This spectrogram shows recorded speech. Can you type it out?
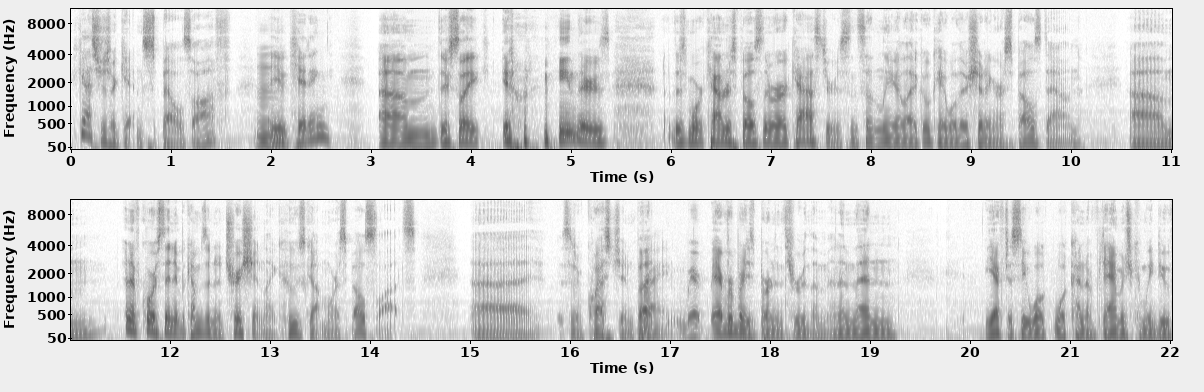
Your casters are getting spells off. Are Mm. you kidding? Um, there's like you know what I mean. There's there's more counterspells than there are casters, and suddenly you're like, okay, well they're shutting our spells down. Um, and of course, then it becomes an attrition, like who's got more spell slots, uh, sort of question. But Right. everybody's burning through them, and then, then you have to see what what kind of damage can we do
